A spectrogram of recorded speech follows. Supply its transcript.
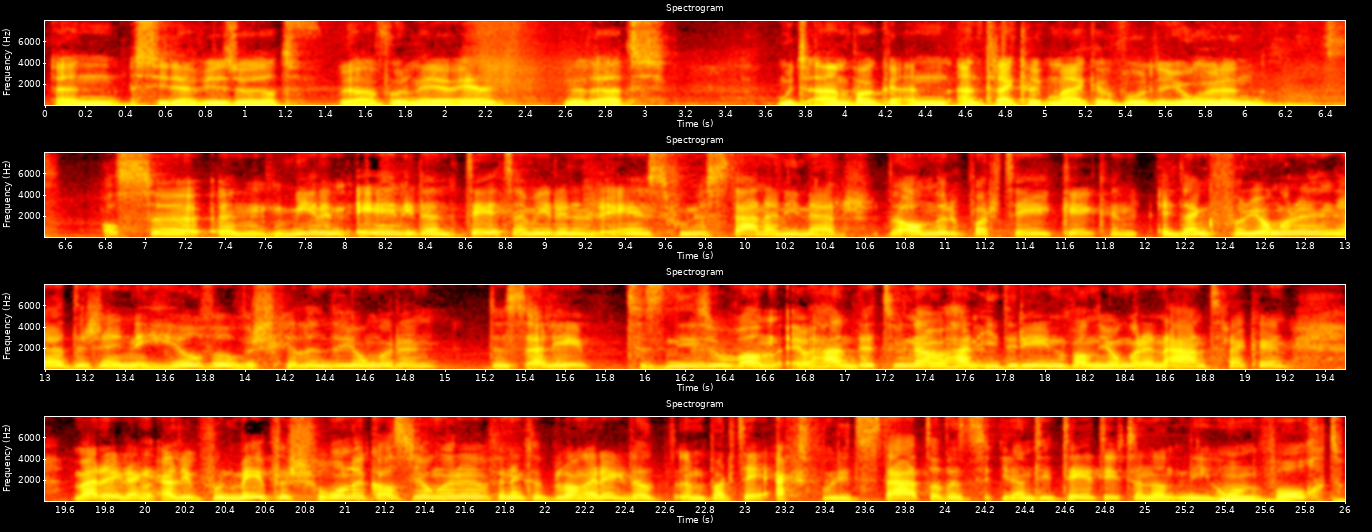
En CDV zou dat ja, voor mij eigenlijk inderdaad moeten aanpakken en aantrekkelijk maken voor de jongeren. Als ze een, meer in eigen identiteit en meer in hun eigen schoenen staan en niet naar de andere partijen kijken. Ik denk voor jongeren, ja, er zijn heel veel verschillende jongeren Dus allee, het is niet zo van we gaan dit doen en we gaan iedereen van jongeren aantrekken. Maar ik denk, allee, voor mij persoonlijk als jongere vind ik het belangrijk dat een partij echt voor iets staat, dat het identiteit heeft en dat het niet gewoon volgt.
